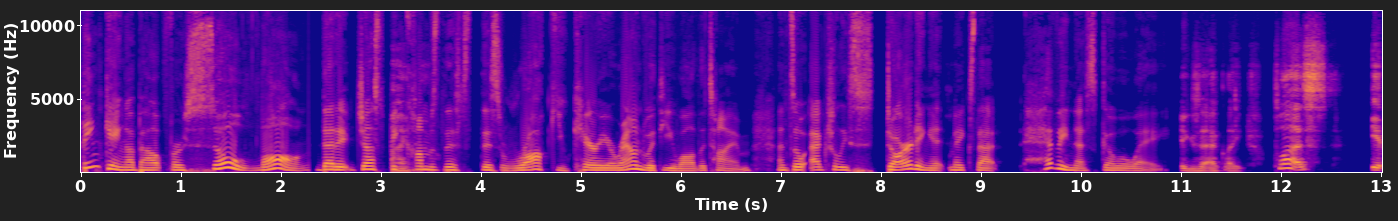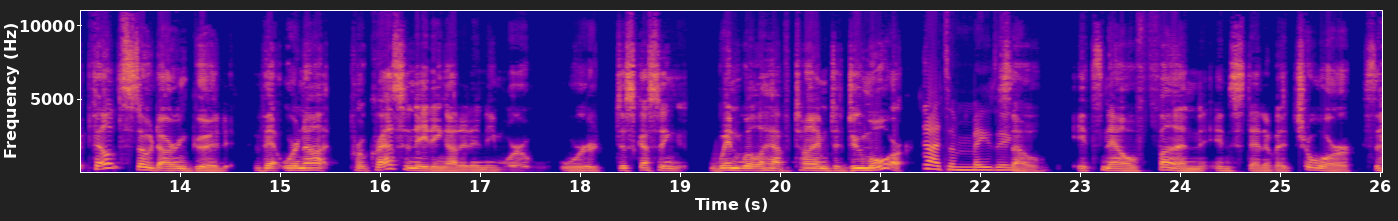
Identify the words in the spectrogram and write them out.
thinking about for so long that it just becomes this this rock you carry around with you all the time. And so actually starting it makes that heaviness go away. Exactly. Plus, it felt so darn good that we're not procrastinating on it anymore. We're discussing when we'll have time to do more. That's amazing. So it's now fun instead of a chore. So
